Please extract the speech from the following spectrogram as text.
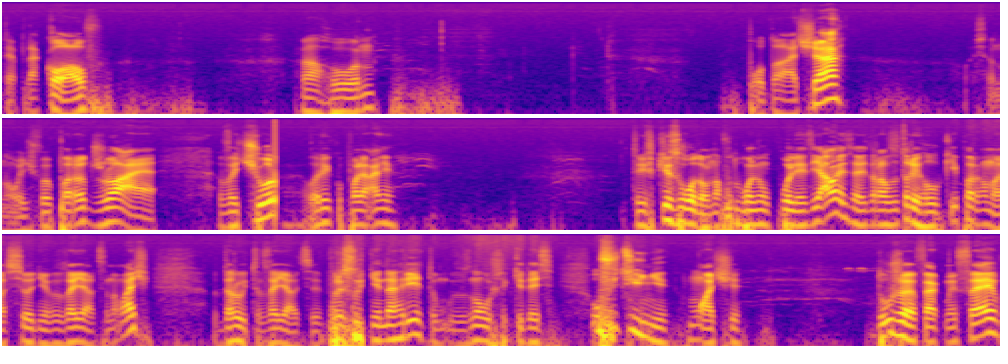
Тепляков. Агун. Подача. Осянович випереджає. Вечур. Оріку Поляні. Трішки згодом на футбольному полі з'явиться. Відразу три голкіпера у нас сьогодні в заявці на матч. Даруйте в заявці. Присутні на грі, тому знову ж таки десь офіційні матчі. Дуже ефектний сейв.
